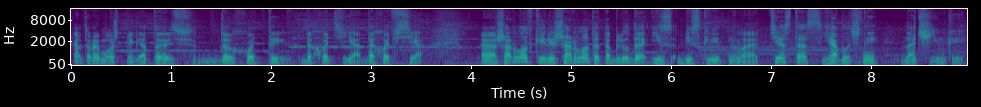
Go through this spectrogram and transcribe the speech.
которое может приготовить да хоть ты, да хоть я, да хоть все. Э, шарлотка или шарлот – это блюдо из бисквитного теста с яблочной начинкой.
